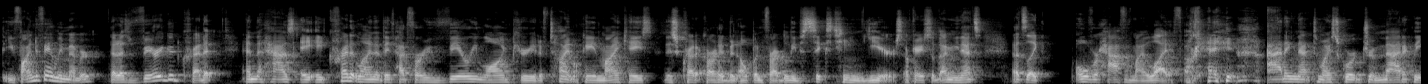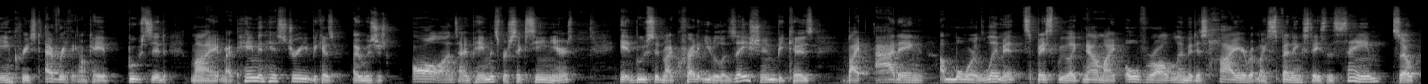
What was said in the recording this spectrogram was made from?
that you find a family member that has very good credit and that has a, a credit line that they've had for a very long period of time. Okay. In my case, this credit card had been open for, I believe, 16 years. Okay. So, I mean, that's, that's like over half of my life. Okay. Adding that to my score dramatically increased everything. Okay. It boosted my, my payment history because it was just all on time payments for 16 years. It boosted my credit utilization because by adding a more limit, it's basically like now my overall limit is higher, but my spending stays the same. So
